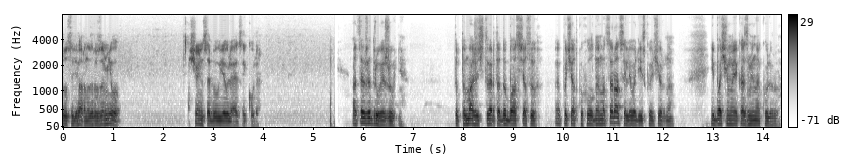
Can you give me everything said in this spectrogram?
досить гарно зрозуміло, що він себе уявляє цей колір. А це вже 2 жовтня. Тобто майже четверта доба з часу е, початку холодної мацерації ліводійського чорного. І бачимо, яка зміна кольору.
